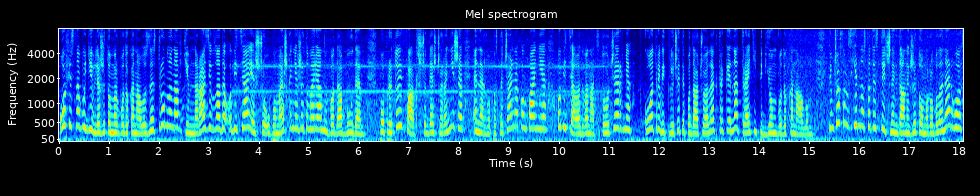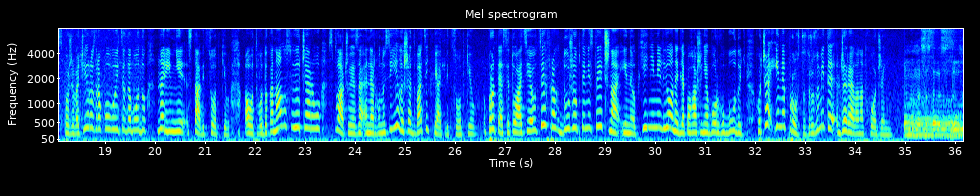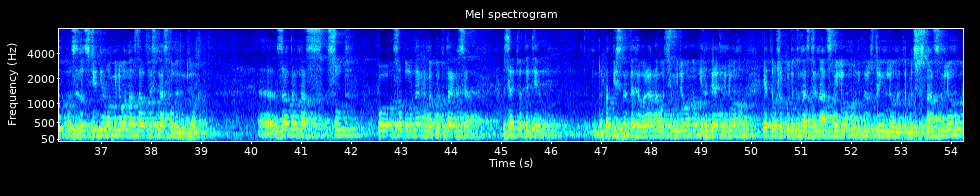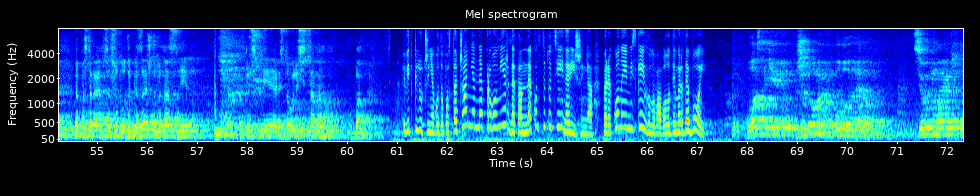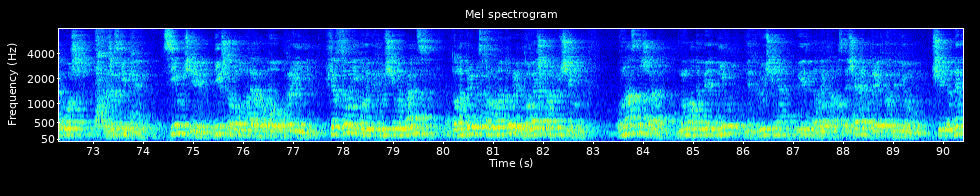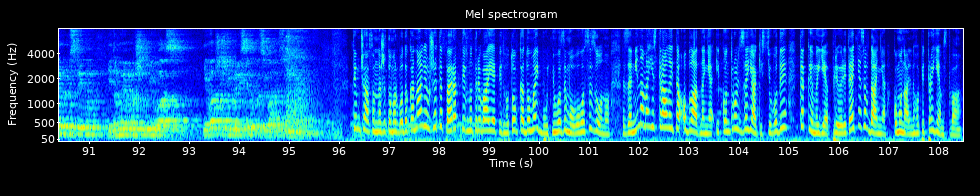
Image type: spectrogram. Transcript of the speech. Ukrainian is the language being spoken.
Офісна будівля Житомирводоканалу знеструмлена, втім наразі влада обіцяє, що у помешканнях житомирян вода буде. Попри той факт, що дещо раніше енергопостачальна компанія обіцяла 12 червня вкотре відключити подачу електрики на третій підйом водоканалу. Тим часом, згідно статистичних даних Житомиробленерго, споживачі розраховуються за воду на рівні 100%. А от водоканал, у свою чергу, сплачує за енергоносії лише 25%. Проте ситуація у цифрах дуже оптимістична і необхідні мільйони для погашення боргу будуть, хоча і не просто зрозуміти джерела надходжень. У нас осталось с 21 миллиона осталось 18,5 миллионов. Э, Завтра у нас суд по Соболэнерго. Мы попытаемся взять вот эти подписанные договора на 8 миллионов и на 5 миллионов. И это уже будет у нас 13 миллионов. И плюс 3 миллиона, это будет 16 миллионов. Мы постараемся суду доказать, чтобы нас не, отключ- не арестовывали счета нам в банках. Відключення водопостачання неправомірне та неконституційне рішення, переконує міський голова Володимир Дебой. Власники Житомир обленерго сьогодні мають також вже скільки? Сім чи більше обленерго по Україні. В Херсоні, коли відключили вранці, то на припис прокуратури до вечора включили. У нас, на жаль, ми мали 5 днів відключення від електропостачання третього підйому, що є неприпустимим, і тому я прошу і вас, і ваших юристів працювати в цьому. Тим часом на Житомирводоканалі вже тепер активно триває підготовка до майбутнього зимового сезону. Заміна магістралей та обладнання і контроль за якістю води такими є пріоритетні завдання комунального підприємства.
